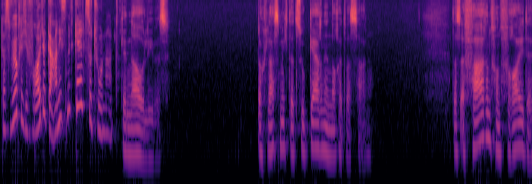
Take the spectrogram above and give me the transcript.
dass wirkliche Freude gar nichts mit Geld zu tun hat. Genau, Liebes. Doch lass mich dazu gerne noch etwas sagen. Das Erfahren von Freude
